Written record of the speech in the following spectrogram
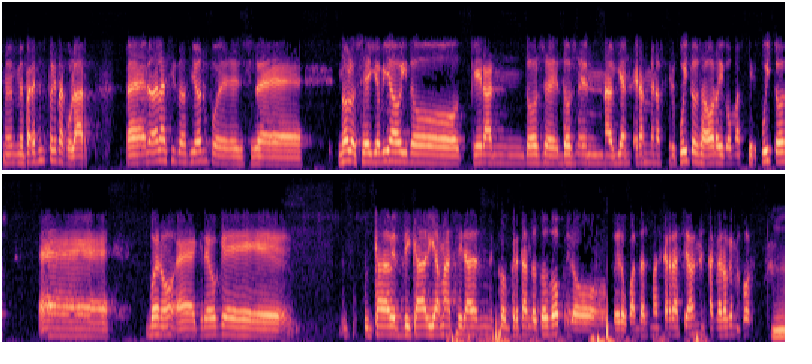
me, parece espectacular. Eh, la situación, pues eh, no lo sé. Yo había oído que eran dos, eh, dos en, habían, eran menos circuitos, ahora oigo más circuitos. Eh, bueno, eh, creo que cada vez y cada día más se irán concretando todo, pero, pero cuantas más carreras sean, está claro que mejor. Mm.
